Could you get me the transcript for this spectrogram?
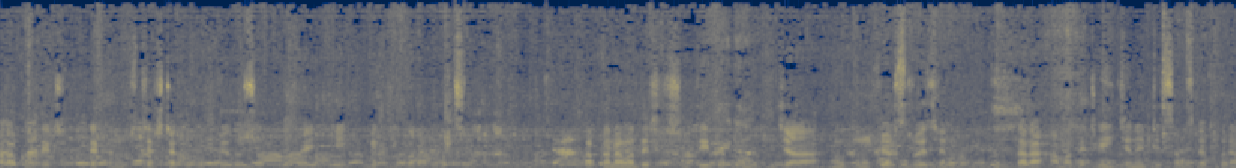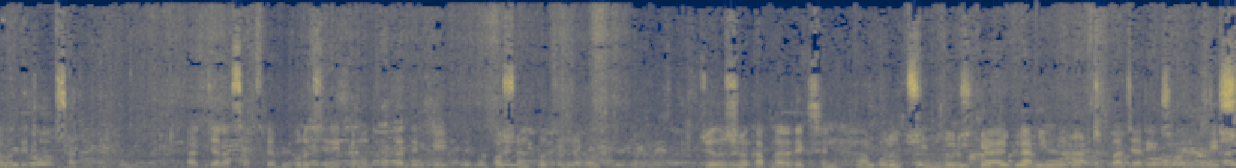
আর আপনাদের দেখানোর চেষ্টা করব, প্রিয় দর্শক, কোথায় কী বিক্রি করা হচ্ছে। আপনারা আমাদের সাথেই থাকুন। যারা নতুন ফেয়ার্স রয়েছেন, তারা আমাদের এই চ্যানেলটি সাবস্ক্রাইব করে আমাদের সাথে থাকুন। আর যারা সাবস্ক্রাইব করেছেন ইতিমধ্যে, তাদেরকে অসংখ্য ধন্যবাদ। প্রিয় দর্শক, আপনারা দেখছেন অপরূপ সুন্দর গ্রামীণ হাট বাজারের দৃশ্য।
